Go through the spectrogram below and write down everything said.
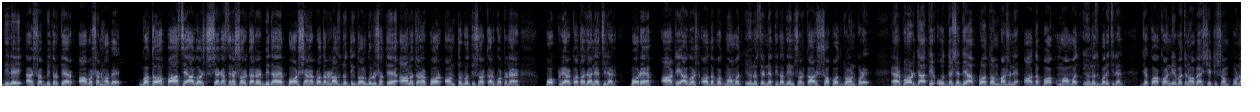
দিলেই এসব বিতর্কের অবসান হবে। গত পাঁচই আগস্ট শেখ হাসিনা সরকারের বিদায়ের পর সেনাপ্রধান রাজনৈতিক দলগুলোর সাথে আলোচনার পর অন্তর্বর্তী সরকার গঠনের প্রক্রিয়ার কথা জানিয়েছিলেন। পরে আটই আগস্ট অধ্যাপক মোহাম্মদ ইউনুসের নেতৃত্বাধীন সরকার শপথ গ্রহণ করে। এরপর জাতির উদ্দেশ্যে দেওয়া প্রথম ভাষণে অধ্যাপক মোহাম্মদ ইউনুস বলেছিলেন যে কখন নির্বাচন হবে সেটি সম্পূর্ণ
